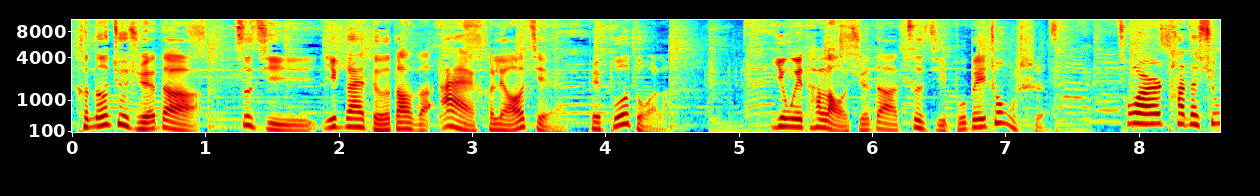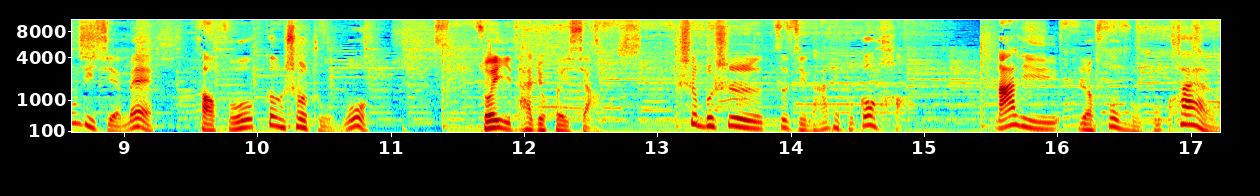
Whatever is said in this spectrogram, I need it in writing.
可能就觉得。自己应该得到的爱和了解被剥夺了，因为他老觉得自己不被重视，从而他的兄弟姐妹仿佛更受瞩目，所以他就会想，是不是自己哪里不够好，哪里惹父母不快了？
